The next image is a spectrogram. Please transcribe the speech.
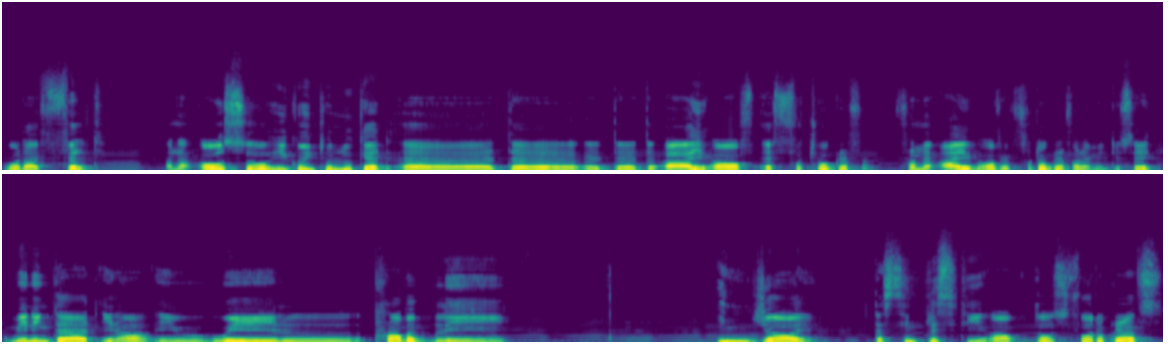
what I felt. And also, you're going to look at uh, the, the the eye of a photographer, from an eye of a photographer. I mean to say, meaning that you know you will probably enjoy the simplicity of those photographs,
